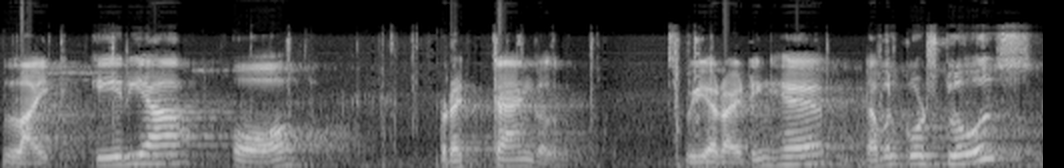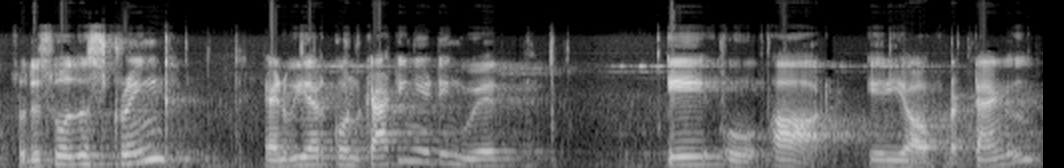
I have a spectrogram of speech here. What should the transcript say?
like area of rectangle. We are writing here double quotes close. So this was a string and we are concatenating with AOR area of rectangle.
